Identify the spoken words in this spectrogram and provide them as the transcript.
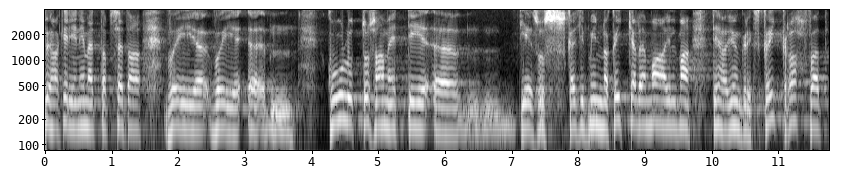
pühakiri nimetab seda, või, või mm, kuulutusameti, mm, Jeesus käsib minna kõikjale maailma, teha jüngriks kõik rahvad,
